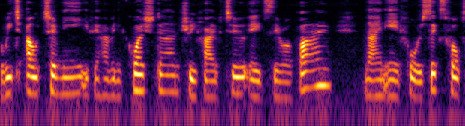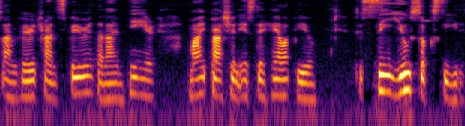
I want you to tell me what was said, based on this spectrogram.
Reach out to me if you have any question. 352-805-9846. Folks, I'm very transparent and I'm here. My passion is to help you to see you succeed,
